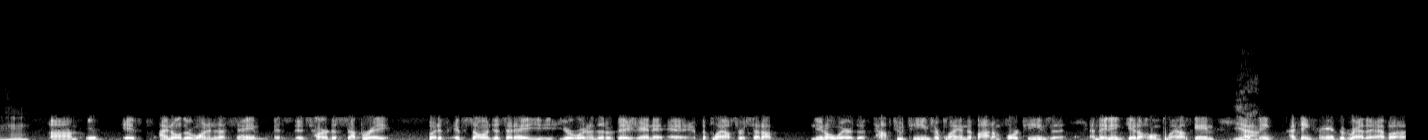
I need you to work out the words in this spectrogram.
Mm-hmm. Um, if if I know they're one and the same, it's it's hard to separate. But if if someone just said, hey, you- you're winning the division, and if the playoffs are set up, you know, where the top two teams are playing the bottom four teams, and, and they didn't get a home playoff game, Yeah. I think I think fans would rather have a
